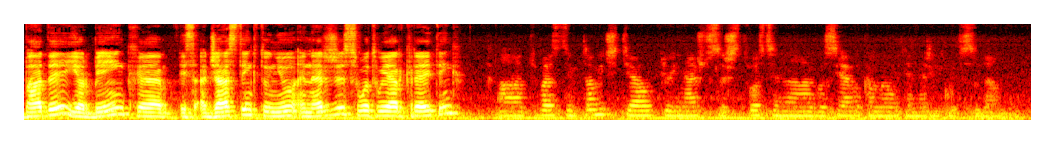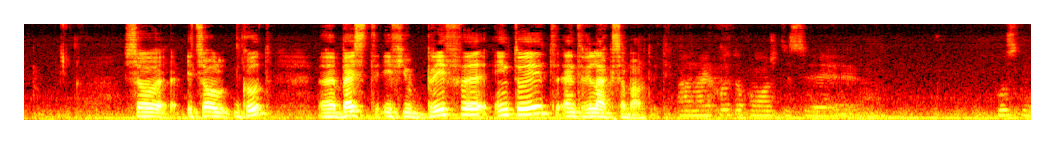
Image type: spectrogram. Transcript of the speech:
body, your being, uh, is adjusting to new energies, what we are creating. А, това са симптоми, че тялото и нашето същество се нагласява към новите енергии, които създаваме. So it's all good. Uh, best if you breathe uh, into it and relax about it. А най-хубавото, ако може да се пуснем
